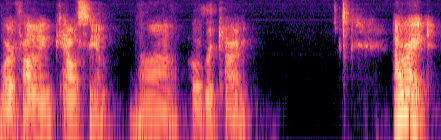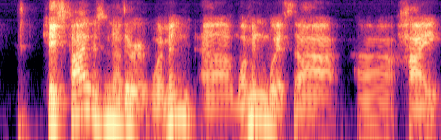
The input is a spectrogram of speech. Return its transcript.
or following calcium uh, over time. All right. Case five is another woman, uh, woman with uh, uh high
